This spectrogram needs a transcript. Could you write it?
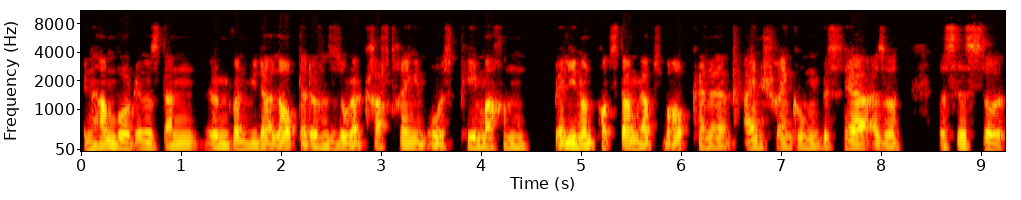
In Hamburg ist es dann irgendwann wieder erlaubt. Da dürfen sie sogar Krafttraining im OSP machen. Berlin und Potsdam gab es überhaupt keine Einschränkungen bisher. Also das ist so,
